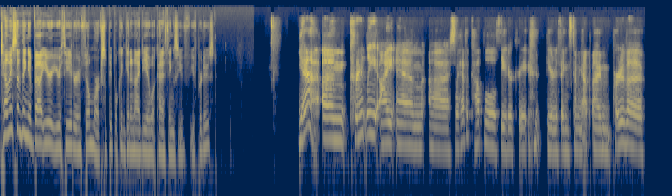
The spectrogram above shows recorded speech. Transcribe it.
Tell me something about your, your theater and film work so people can get an idea what kind of things you've, you've produced. Yeah, um, currently I am. Uh, so I have a couple theater create theater things coming up. I'm part of a,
